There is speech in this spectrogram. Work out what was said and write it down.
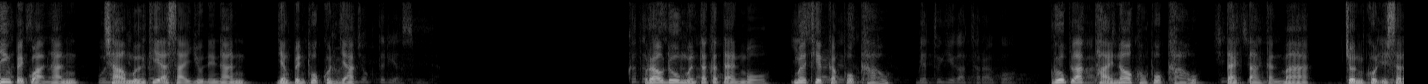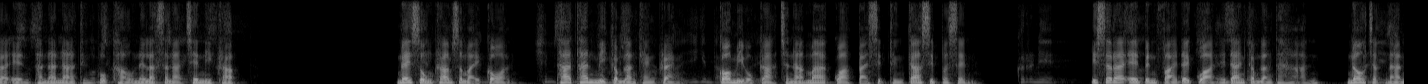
ยิ่งไปกว่านั้น ชาวเมืองที่อาศัยอยู่ในนั้น ยังเป็นพวกคนยักษ์ เราดูเหมือนตะกแตนโม เมื่อเทียบกับพวกเขา รูปลักษณ์ภายนอกของพวกเขาแตกต่างกันมาก จนคนอิสราเอลพรรณนาถึงพวกเขาในลักษณะเช่นนี้ครับ ในสงครามสมัยก่อน ถ้าท่านมีกำลังแข็งแกร่ง ก็มีโอกาสชนะมากกว่า 80-90%อิสราเอลเป็นฝ่ายได้กว่าในด้านกำลังทหาร นอกจากนั้น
